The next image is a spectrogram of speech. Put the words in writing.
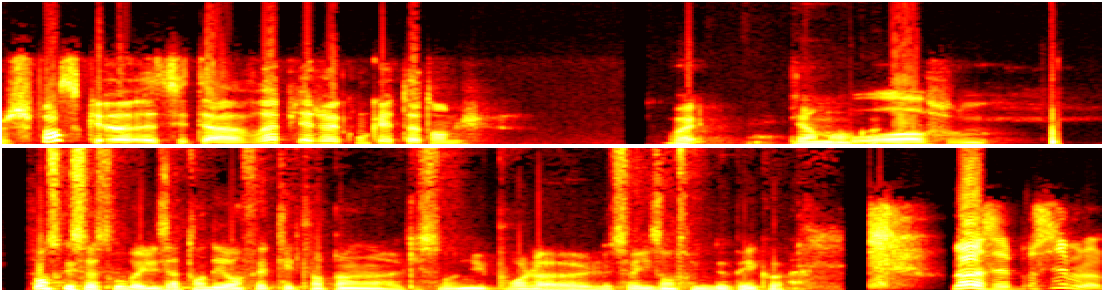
Je pense que c'était un vrai piège à con qu'elle t'a tendu. Clairement. quoi. Oh, pff, Je pense que ça se trouve, elle les attendait en fait, les clampins euh, qui sont venus pour le, le soi-disant truc de paix quoi. Non, c'est possible.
